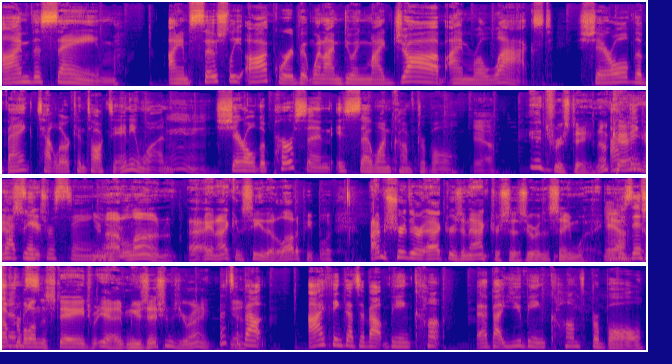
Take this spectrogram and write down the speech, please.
I'm the same. I am socially awkward, but when I'm doing my job, I'm relaxed." Cheryl, the bank teller, can talk to anyone. Cheryl, the person, is so uncomfortable. Yeah. Interesting. Okay, I think that's so you're- interesting, You're yeah. not alone, I, and I can see that a lot of people. Are. I'm sure there are actors and actresses who are the same way. Yeah. Musicians. comfortable on the stage, but yeah, musicians. You're right. That's Yeah. about. I think that's about being com- about you being comfortable.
